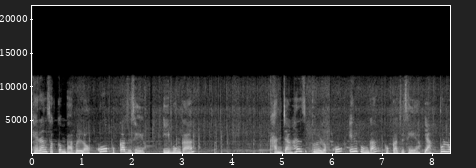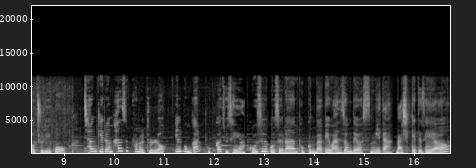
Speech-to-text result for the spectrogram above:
계란 섞은 밥을 넣고 볶아주세요. 2분간 간장 한 스푼을 넣고 1분간 볶아주세요. 약불로 줄이고 참기름 한 스푼을 둘러 1분간 볶아주세요. 고슬고슬한 볶음밥이 완성되었습니다. 맛있게 드세요.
